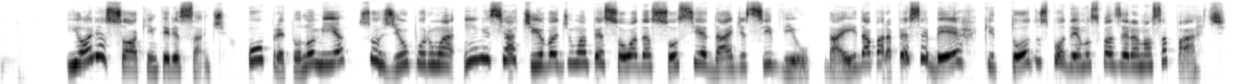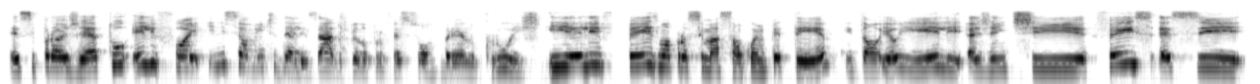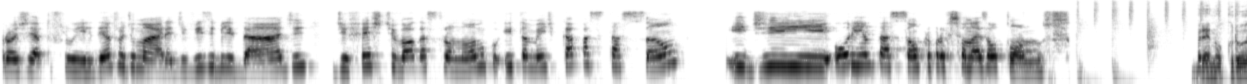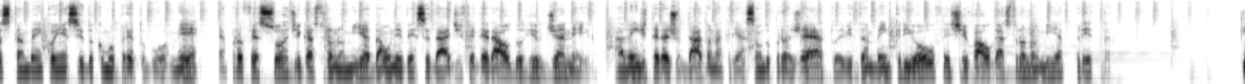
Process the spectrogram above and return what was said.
E olha só que interessante. O Pretonomia surgiu por uma iniciativa de uma pessoa da sociedade civil. Daí dá para perceber que todos podemos fazer a nossa parte. Esse projeto ele foi inicialmente idealizado pelo professor Breno Cruz e ele fez uma aproximação com o MPT. Então eu e ele a gente fez esse projeto fluir dentro de uma área de visibilidade, de festival gastronômico e também de capacitação e de orientação para profissionais autônomos. Breno Cruz, também conhecido como Preto Gourmet, é professor de gastronomia da Universidade Federal do Rio de Janeiro. Além de ter ajudado na criação do projeto, ele também criou o Festival Gastronomia Preta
